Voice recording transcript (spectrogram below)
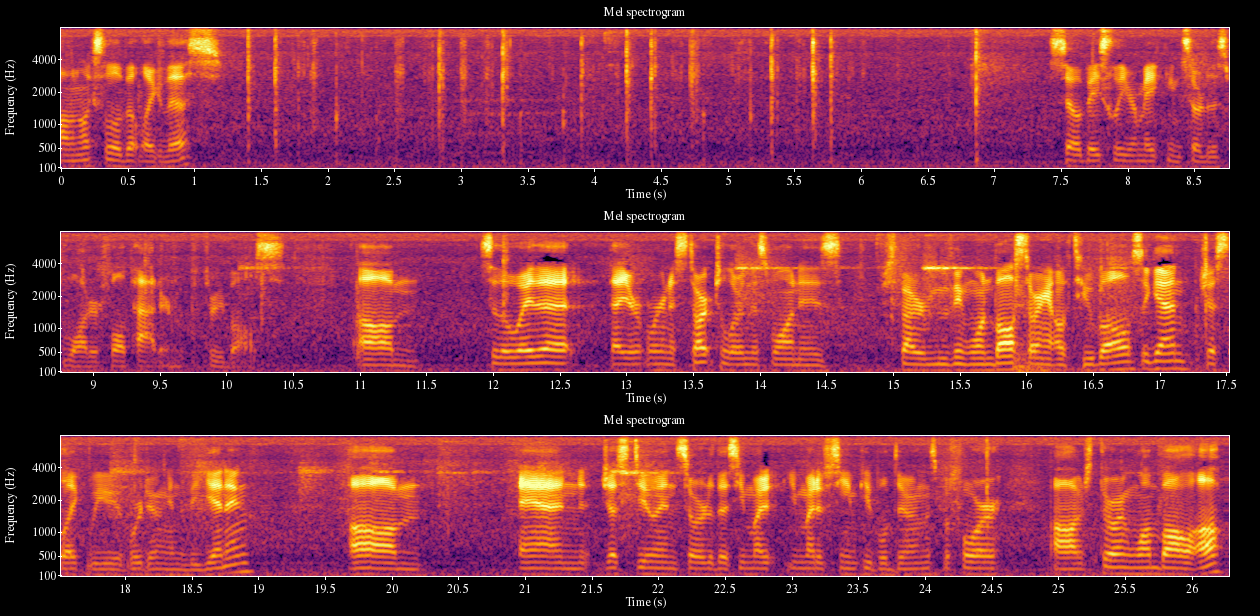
Um, it looks a little bit like this. So basically you're making sort of this waterfall pattern with the three balls. Um, so the way that, that we're going to start to learn this one is just by removing one ball, starting out with two balls again, just like we were doing in the beginning. Um, and just doing sort of this, you might, you might have seen people doing this before, um, just throwing one ball up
